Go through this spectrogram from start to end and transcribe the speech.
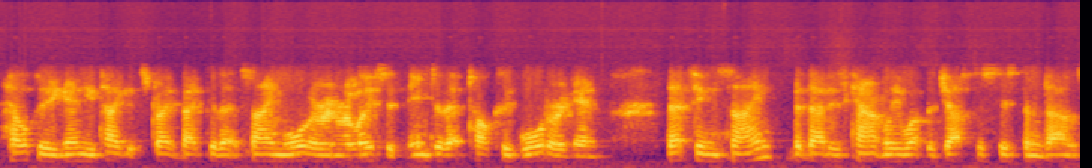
healthy again, you take it straight back to that same water and release it into that toxic water again. That's insane, but that is currently what the justice system does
